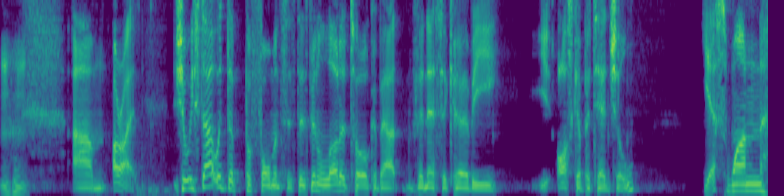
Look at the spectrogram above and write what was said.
um, all right. Shall we start with the performances? There's been a lot of talk about Vanessa Kirby Oscar potential. Yes, one.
